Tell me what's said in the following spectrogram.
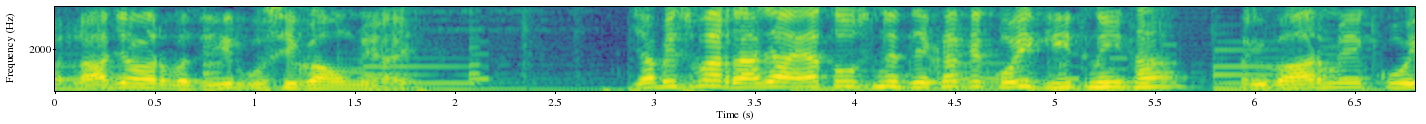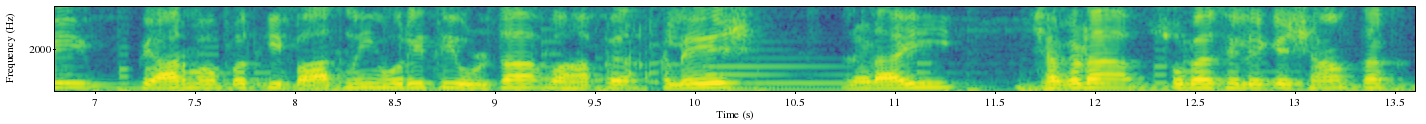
राजा और वज़ीर उसी गाँव में आए। जब इस बार राजा आया तो उसने देखा कि कोई गीत नहीं था। परिवार में कोई प्यार मोहब्बत की बात नहीं हो रही थी। उल्टा वहाँ पर क्लेश, लड़ाई, झगड़ा सुबह से लेकर शाम तक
